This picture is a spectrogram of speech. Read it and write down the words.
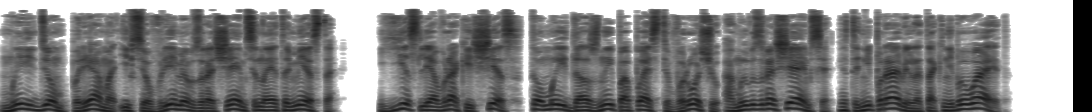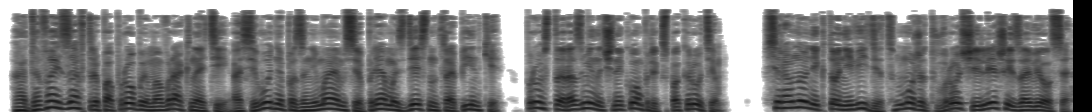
Мы идем прямо и все время возвращаемся на это место. Если овраг исчез, то мы должны попасть в рощу, а мы возвращаемся. Это неправильно, так не бывает. А давай завтра попробуем овраг найти, а сегодня позанимаемся прямо здесь на тропинке. Просто разминочный комплекс покрутим. Все равно никто не видит, может, в роще леший завелся.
